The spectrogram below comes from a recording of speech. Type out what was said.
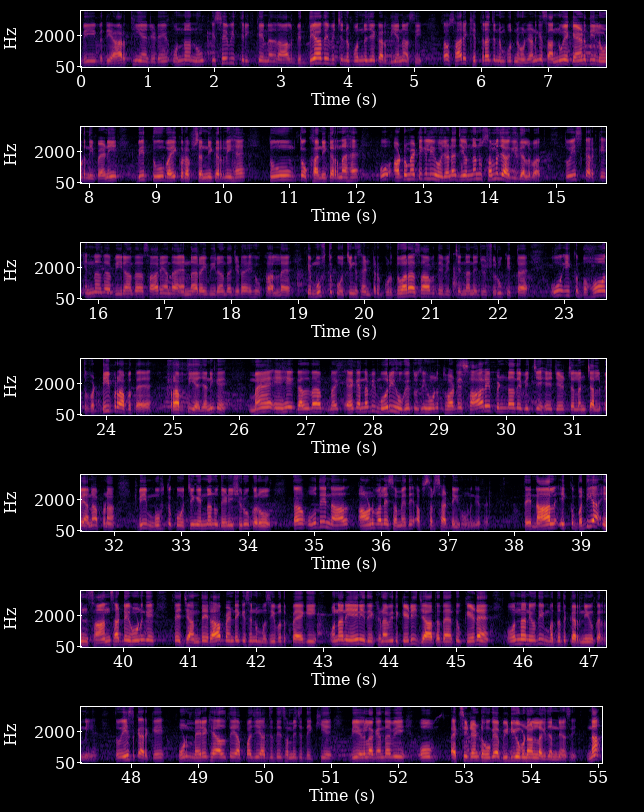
ਵੀ ਵਿਦਿਆਰਥੀ ਆ ਜਿਹੜੇ, ਉਹਨਾਂ ਨੂੰ ਕਿਸੇ ਵੀ ਤਰੀਕੇ ਨਾਲ ਵਿੱਦਿਆ ਦੇ ਵਿੱਚ ਨਿਪੁੰਨ ਜੇ ਕਰਦੀ ਹੈ ਨਾ ਅਸੀਂ, ਤਾਂ ਉਹ ਸਾਰੇ ਖੇਤਰਾਂ 'ਚ ਨਿਪੁੰਨ ਹੋ ਜਾਣਗੇ। ਸਾਨੂੰ ਇਹ ਕਹਿਣ ਦੀ ਲੋੜ ਨਹੀਂ ਪੈਣੀ ਵੀ ਤੂੰ ਬਾਈ ਕਰਪਸ਼ਨ ਨਹੀਂ ਕਰਨੀ ਹੈ, ਤੂੰ ਧੋਖਾ ਨਹੀਂ ਕਰਨਾ ਹੈ ਉਹ ਆਟੋਮੈਟਿਕਲੀ ਹੋ ਜਾਣਾ ਜੇ ਉਹਨਾਂ ਨੂੰ ਸਮਝ ਆ ਗਈ ਗੱਲਬਾਤ। ਤੋਂ ਇਸ ਕਰਕੇ ਇਹਨਾਂ ਦਾ ਵੀਰਾਂ ਦਾ, ਸਾਰਿਆਂ ਦਾ, ਐਨ ਆਰ ਆਈ ਵੀਰਾਂ ਦਾ ਜਿਹੜਾ ਇਹ ਉਪਰਾਲਾ ਹੈ ਕਿ ਮੁਫਤ ਕੋਚਿੰਗ ਸੈਂਟਰ ਗੁਰਦੁਆਰਾ ਸਾਹਿਬ ਦੇ ਵਿੱਚ ਇਹਨਾਂ ਨੇ ਜੋ ਸ਼ੁਰੂ ਕੀਤਾ ਹੈ, ਉਹ ਇੱਕ ਬਹੁਤ ਵੱਡੀ ਪ੍ਰਾਪਤ ਹੈ, ਪ੍ਰਾਪਤੀ ਹੈ ਯਾਨੀ ਕਿ ਮੈਂ ਇਹ ਗੱਲ ਦਾ, ਮੈਂ ਇਹ ਕਹਿੰਦਾ ਵੀ ਮੋਰੀ ਹੋ ਗਏ ਤੁਸੀਂ ਹੁਣ, ਤੁਹਾਡੇ ਸਾਰੇ ਪਿੰਡਾਂ ਦੇ ਵਿੱਚ ਇਹ ਜੇ ਚੱਲਣ ਚੱਲ ਪਿਆ ਨਾ ਆਪਣਾ, ਵੀ ਮੁਫਤ ਕੋਚਿੰਗ ਇਹਨਾਂ ਨੂੰ ਦੇਣੀ ਸ਼ੁਰੂ ਕਰੋ, ਤਾਂ ਉਹਦੇ ਨਾਲ ਆਉਣ ਵਾਲੇ ਸਮੇਂ ਦੇ ਅਫਸਰ ਸਾਡੇ ਹੀ ਹੋਣਗੇ ਫਿਰ। ਤੇ ਨਾਲ ਇੱਕ ਵਧੀਆ ਇਨਸਾਨ ਸਾਡੇ ਹੋਣਗੇ ਤੇ ਜਾਂਦੇ ਰਾਹ ਪੈਂਡੇ ਕਿਸੇ ਨੂੰ ਮੁਸੀਬਤ ਪੈ ਗਈ, ਉਹਨਾਂ ਨੇ ਇਹ ਨਹੀਂ ਦੇਖਣਾ ਵੀ ਤੇ ਕਿਹੜੀ ਜਾਤ ਦਾ ਤੂੰ ਕਿਹੜਾ ਹੈ, ਉਹਨਾਂ ਨੇ ਉਹਦੀ ਮਦਦ ਕਰਨੀ ਉਹ ਕਰਨੀ ਹੈ। ਤੋਂ ਇਸ ਕਰਕੇ ਹੁਣ ਮੇਰੇ ਖਿਆਲ ਤੇ ਆਪਾਂ ਜੇ ਅੱਜ ਦੇ ਸਮੇਂ 'ਚ ਦੇਖੀਏ ਵੀ ਅਗਲਾ ਕਹਿੰਦਾ ਵੀ ਉਹ ਐਕਸੀਡੈਂਟ ਹੋ ਗਿਆ, ਵੀਡੀਓ ਬਣਾਉਣ ਲੱਗ ਜੰਨੇ ਅਸੀਂ। ਨਾ,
